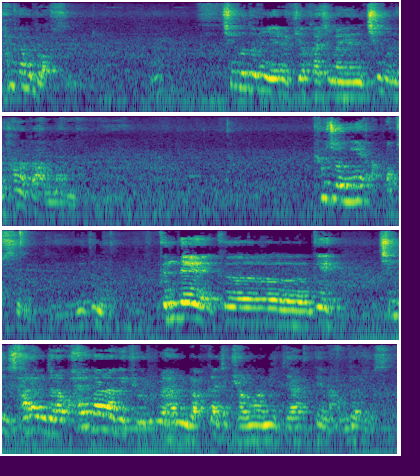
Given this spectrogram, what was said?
한 명도 없음. 친구들은 얘를 기억하지만 얘는 친구들 하나도 안 만나. 표정이 없음. 근데 그, 이 친구, 사람들하고 활발하게 교류를 하는 몇 가지 경험이 대학 때 만들어졌어요.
